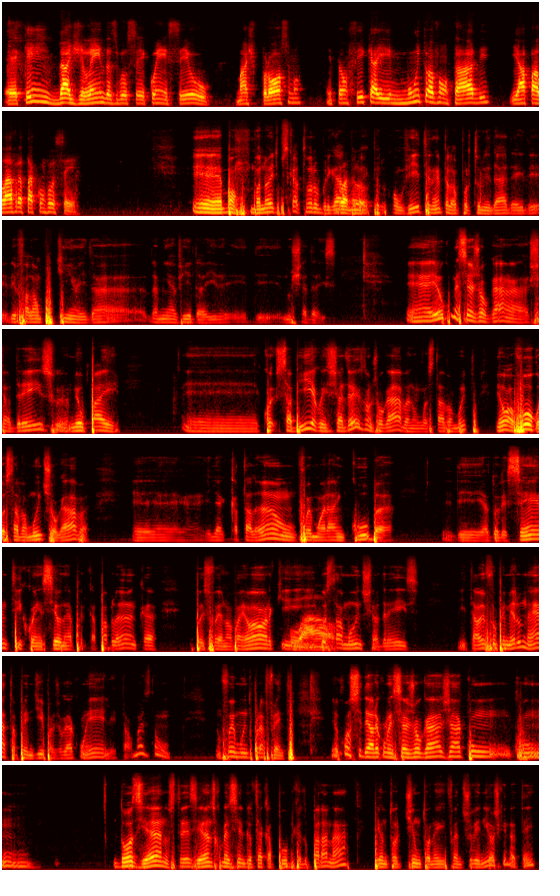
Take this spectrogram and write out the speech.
É, quem das lendas você conheceu mais próximo? Então fique aí muito à vontade e a palavra está com você. É, bom, boa noite, Piscator. Obrigado noite. Pelo, pelo, convite, né, pela oportunidade aí de, de falar um pouquinho aí da, da minha vida aí de, de, no xadrez. É, eu comecei a jogar xadrez. Meu pai é, sabia conhecer xadrez, não jogava, não gostava muito. Meu avô gostava muito, jogava. É, ele é catalão, foi morar em Cuba de adolescente, conheceu na época de Capablanca, depois foi a Nova York Uau. e gostava muito de xadrez e tal. Eu fui o primeiro neto, aprendi para jogar com ele e tal, mas não, não foi muito para frente. Eu considero que comecei a jogar já com, com 12 anos, 13 anos, comecei na Biblioteca Pública do Paraná, tinha um torneio infantil juvenil, acho que ainda tem.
